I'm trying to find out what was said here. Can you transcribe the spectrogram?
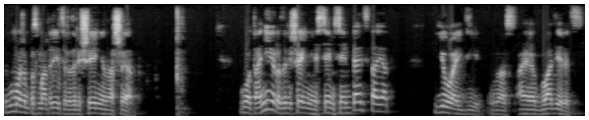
мы можем посмотреть разрешение на shared. Вот они, разрешение 775 стоят. UID у нас а, владелец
